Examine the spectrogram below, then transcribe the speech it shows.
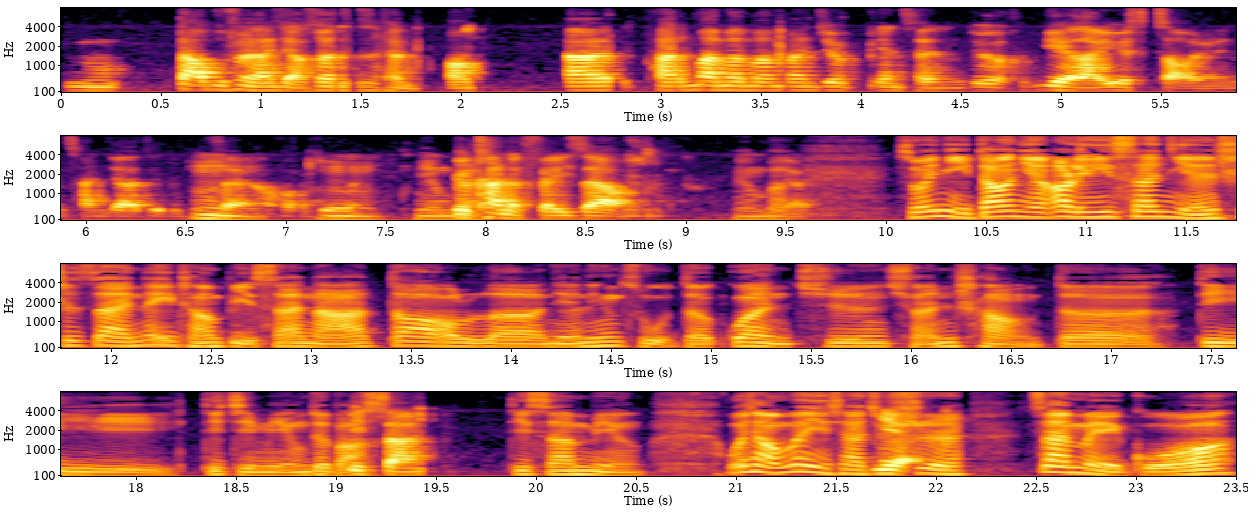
嗯大部分来讲算是很方。他他慢慢慢慢就变成就越来越少人参加这个比赛，然后就就看着 phase out，明白。所以你当年二零一三年是在那场比赛拿到了年龄组的冠军，全场的第第几名对吧？第三，第三名。我想问一下，就是在美国。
